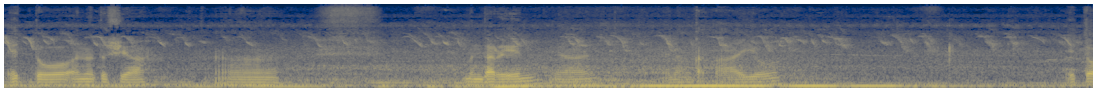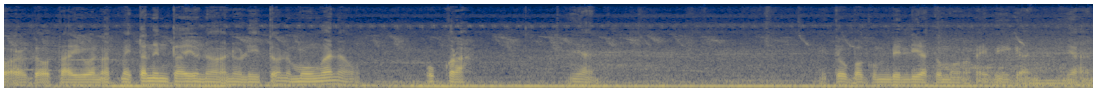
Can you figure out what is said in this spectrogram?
Ito, ano to siya? Ah, mandarin. Yan. Yan tayo. Ito, Argao Taiwan. At may tanim tayo na ano dito, namunga na. oh. Okra. Yan. Ito, bagong bilya to mga kaibigan. Yan.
